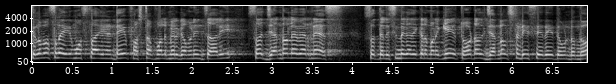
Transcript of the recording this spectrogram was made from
సిలబస్లో ఏమొస్తాయి అంటే ఫస్ట్ ఆఫ్ ఆల్ మీరు గమనించాలి. సో జనరల్ అవేర్నెస్ సో తెలిసింది కదా ఇక్కడ మనకి టోటల్ జనరల్ స్టడీస్ ఏదైతే ఉంటుందో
